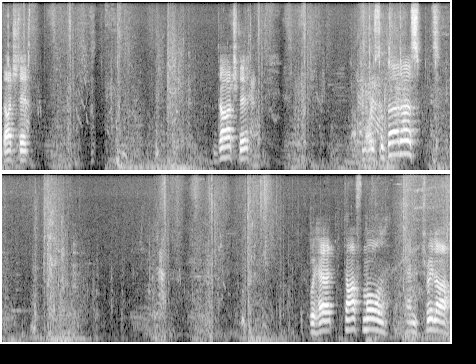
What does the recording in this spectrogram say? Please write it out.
Dodged it. Dodged it. Not more so badass. We had Darth Maul and Trilla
